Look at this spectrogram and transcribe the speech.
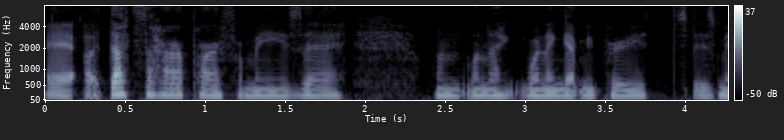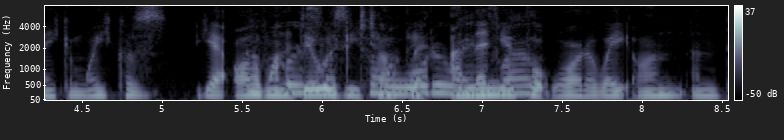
uh, uh, that's the hard part for me is uh, when when I when I get my period is making weight because yeah all Of I want to do like is eat chocolate and then you well. put water weight on and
